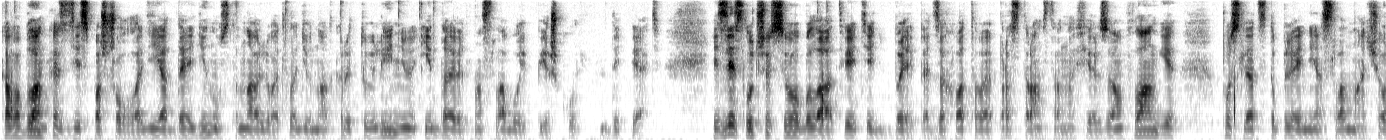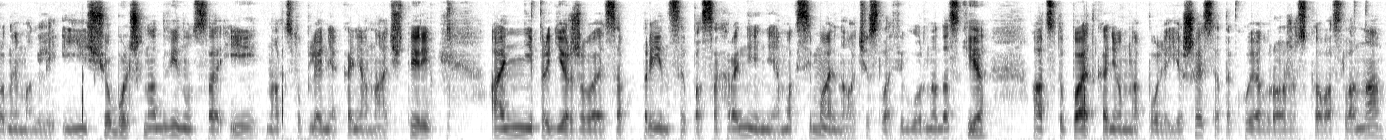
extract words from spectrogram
Кавабланка здесь пошел. Ладья d1 устанавливает ладью на открытую линию и давит на слабую пешку d5. И здесь лучше всего было ответить b5, захватывая пространство на ферзевом фланге. После отступления слона черные могли и еще больше надвинуться. И на отступление коня на a4 они придерживаются принципа сохранения максимального числа фигур на доске, отступает конем на поле Е6, атакуя вражеского слона.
